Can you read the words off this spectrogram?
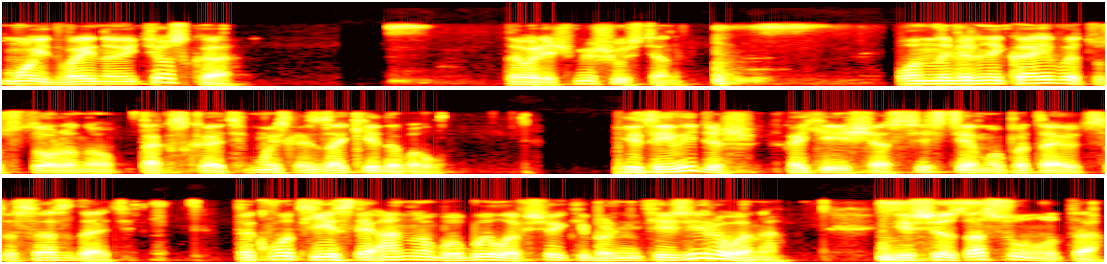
мой двойной тезка, товарищ Мишустин, он наверняка и в эту сторону, так сказать, мысли закидывал. И ты видишь, какие сейчас системы пытаются создать. Так вот, если оно бы было все кибернетизировано, и все засунуто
